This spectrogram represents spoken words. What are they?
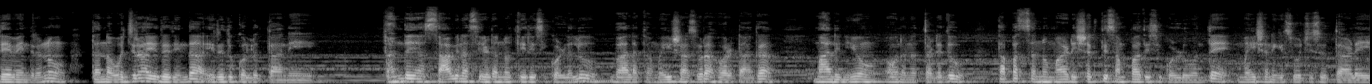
ದೇವೇಂದ್ರನು ತನ್ನ ವಜ್ರಾಯುಧದಿಂದ ಇರಿದುಕೊಳ್ಳುತ್ತಾನೆ ತಂದೆಯ ಸಾವಿನ ಸೇಡನ್ನು ತೀರಿಸಿಕೊಳ್ಳಲು ಬಾಲಕ ಮಹಿಷಾಸುರ ಹೊರಟಾಗ ಮಾಲಿನಿಯು ಅವನನ್ನು ತಡೆದು ತಪಸ್ಸನ್ನು ಮಾಡಿ ಶಕ್ತಿ ಸಂಪಾದಿಸಿಕೊಳ್ಳುವಂತೆ ಮಹಿಷನಿಗೆ ಸೂಚಿಸುತ್ತಾಳೆ.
